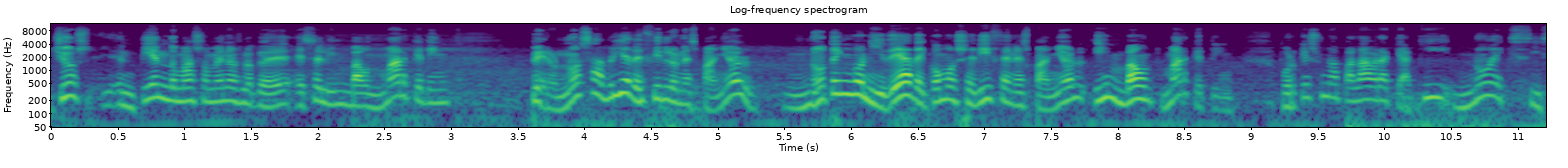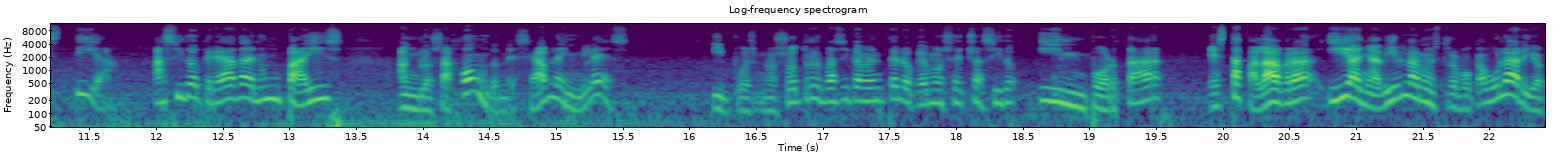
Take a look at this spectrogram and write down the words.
Yo entiendo más o menos lo que es el inbound marketing, pero no sabría decirlo en español. No tengo ni idea de cómo se dice en español inbound marketing, porque es una palabra que aquí no existía ha sido creada en un país anglosajón, donde se habla inglés. Y pues nosotros básicamente lo que hemos hecho ha sido importar esta palabra y añadirla a nuestro vocabulario.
